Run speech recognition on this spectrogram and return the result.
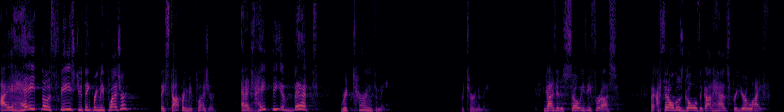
I hate those feasts you think bring me pleasure. They stop bringing me pleasure. And I just hate the event. Return to me. Return to me. And guys, it is so easy for us. I said all those goals that God has for your life.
